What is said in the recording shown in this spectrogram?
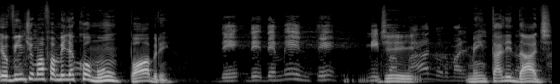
Eu vim de uma família comum, pobre, de mentalidade.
